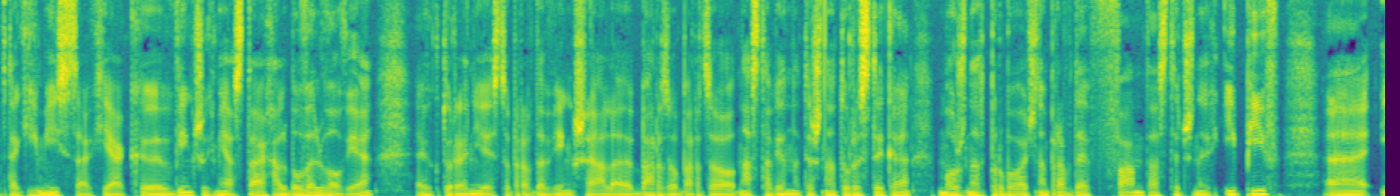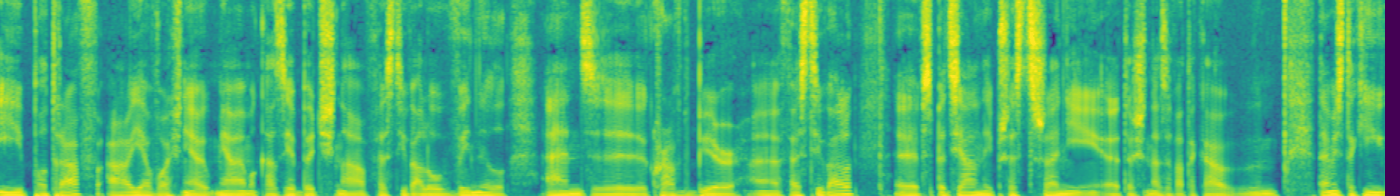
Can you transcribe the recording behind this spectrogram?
w takich miejscach jak e, w większych miastach albo w Lwowie, e, które nie jest to prawda większe, ale bardzo, bardzo nastawione też na turystykę, można spróbować naprawdę fantastycznych i piw, e, i potraw, a ja właśnie miałem okazję być na festiwalu Vinyl and e, Craft Beer e, Festival w specjalnej przestrzeni, to się nazywa taka, mm, tam jest taki,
